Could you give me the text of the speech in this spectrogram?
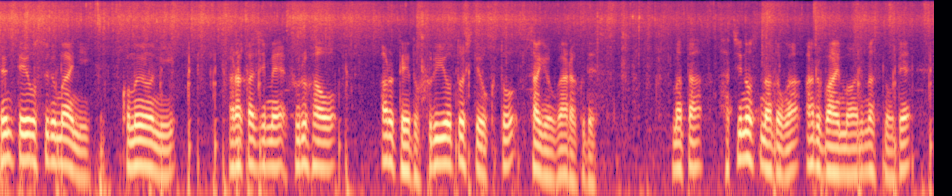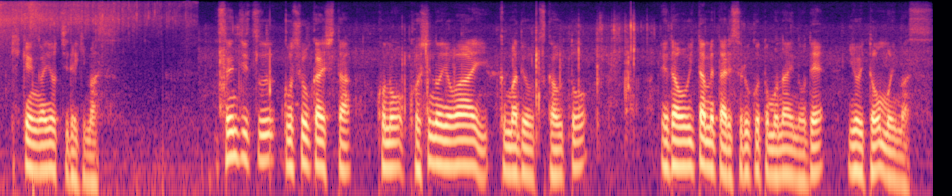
剪定をする前にこのようにあらかじめ古葉をある程度ふるい落としておくと作業が楽です。また蜂の巣などがある場合もありますので危険が予知できます。先日ご紹介したこの腰の弱い熊手を使うと枝を傷めたりすることもないので良いと思います。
